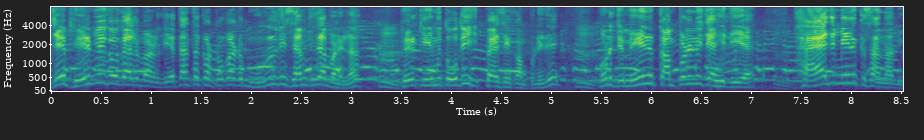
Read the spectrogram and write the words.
ਜੇ ਫਿਰ ਵੀ ਕੋਈ ਗੱਲ ਬਣਦੀ ਹੈ ਤਾਂ ਤਾਂ ਘੱਟੋ ਘੱਟ ਮੂਲ ਦੀ ਸਹਿਮਤੀ ਤਾਂ ਬਣੇ ਨਾ। ਫਿਰ ਕੀਮਤ ਉਹਦੀ ਪੈਸੇ ਕੰਪਨੀ ਦੇ। ਹੁਣ ਜ਼ਮੀਨ ਕੰਪਨੀ ਨੂੰ ਚਾਹੀਦੀ ਹੈ। ਹੈ ਜ਼ਮੀਨ ਕਿਸਾਨਾਂ ਦੀ।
